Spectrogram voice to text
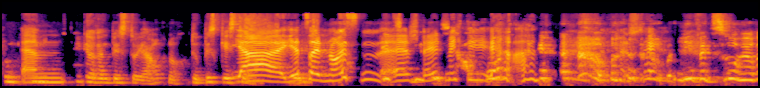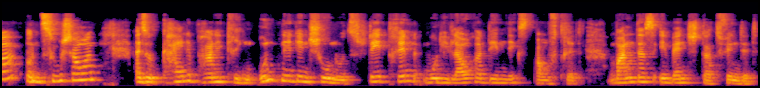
Und ähm, Speakerin bist du ja auch noch. Du bist gestern. Ja, jetzt seit neuestem äh, stellt mich die an. und, liebe Zuhörer und Zuschauer, also keine Panik kriegen. Unten in den Shownotes steht drin, wo die Laura demnächst auftritt, wann das Event stattfindet.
